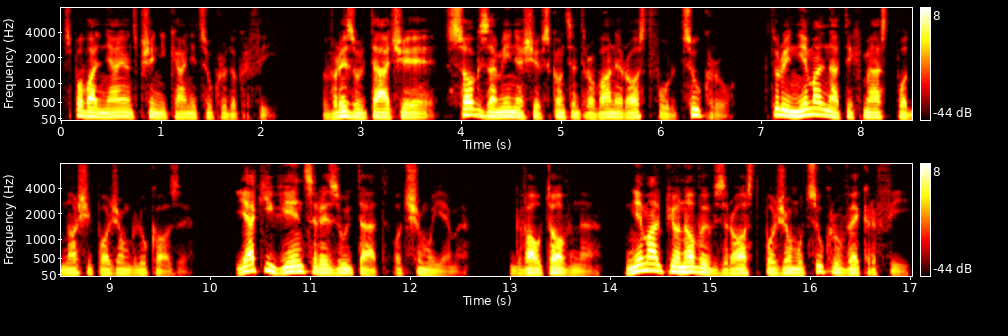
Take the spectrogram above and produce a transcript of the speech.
spowalniając przenikanie cukru do krwi. W rezultacie sok zamienia się w skoncentrowany roztwór cukru, który niemal natychmiast podnosi poziom glukozy. Jaki więc rezultat otrzymujemy? Gwałtowny, niemal pionowy wzrost poziomu cukru we krwi,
